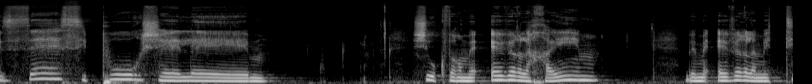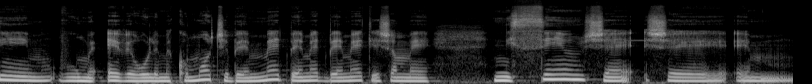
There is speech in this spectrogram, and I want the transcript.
זה סיפור של... אמ, שהוא כבר מעבר לחיים ומעבר למתים, והוא מעבר, הוא למקומות שבאמת, באמת, באמת יש שם... ניסים שהם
